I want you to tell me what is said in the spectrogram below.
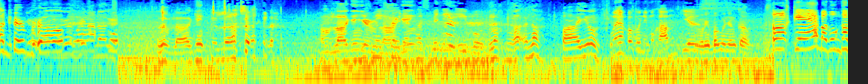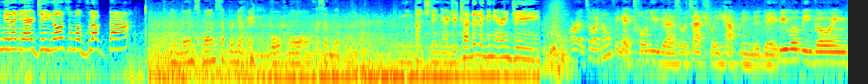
Vlogger, bro? You're a great vlogger. Hello, vlogging. Hello. I'm vlogging, you're Make sure that vlogging. has been enabled. Hala, nga, hala, payong. Wala, bago ni mo cam? Yes. Muna bago niyang cam. Okay, bagong kamera ni RJ no, so mag-vlog ta. Bounce-bounce na po niya. Buhok mo ako kasabot. I-montage din ni RJ. Trada lagi ni RJ. Alright, so I don't think I told you guys what's actually happening today. We will be going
